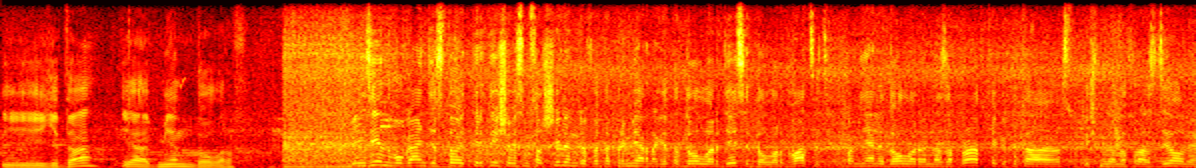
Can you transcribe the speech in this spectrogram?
и еда, и обмен долларов. Бензин в Уганде стоит 3800 шиллингов, это примерно где-то доллар 10, доллар 20. Поменяли доллары на заправке, как это 100 тысяч миллионов раз сделали.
